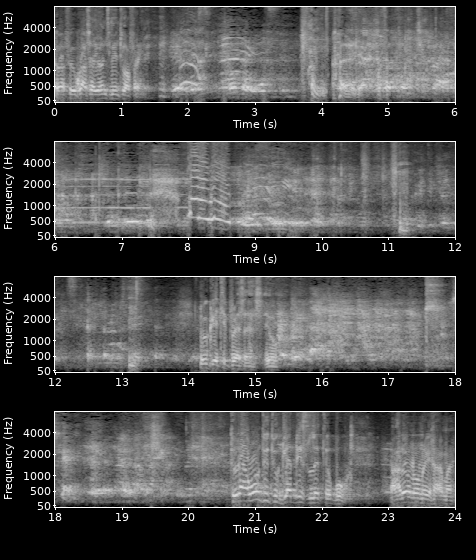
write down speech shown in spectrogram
Eu fui quase olhando me to offering. Created presence? You. Today I want you to get this little book. I don't know how much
